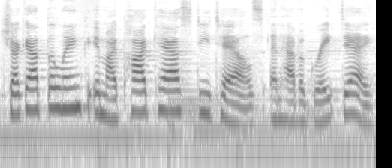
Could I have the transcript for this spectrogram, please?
check out the link in my podcast details and have a great day.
